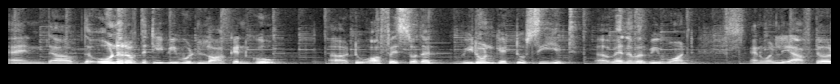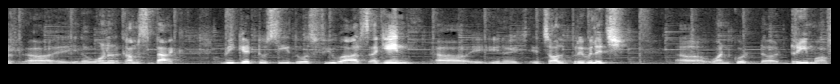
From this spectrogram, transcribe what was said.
and uh, the owner of the TV would lock and go uh, to office so that we don't get to see it uh, whenever we want, and only after uh, you know owner comes back we get to see those few hours again. Uh, you know it, it's all privilege uh, one could dream of.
